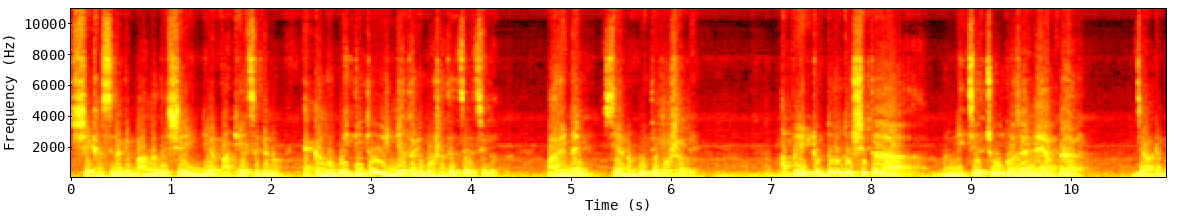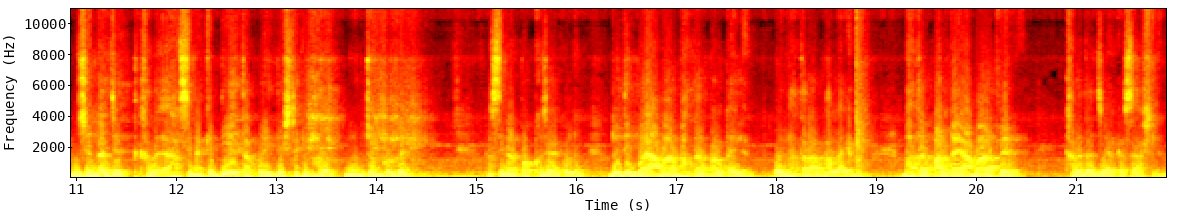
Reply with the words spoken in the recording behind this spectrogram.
শেখ হাসিনাকে বাংলাদেশে ইন্ডিয়া পাঠিয়েছে কেন? একানব্বইতেই তো ইন্ডিয়া তাকে বসাতে চেয়েছিল। পারে নাই, ছিয়ানব্বইতে বসাবে। আপনার একটু দূরদর্শিতা নিচে চুল গজায় নেয় আপনার, যে আপনি বুঝেন না যে হাসিনাকে দিয়ে তারপর এই দেশটাকে ভারত নিয়ন্ত্রণ করবে। হাসিনার পক্ষ জয় করলেন। দুই দিন পরে আবার ভাতার পাল্টাইলেন। ওই ভাতার আর ভালো লাগে না। ভাতার পাল্টায় আবার ফের খালেদা জিয়ার কাছে আসলেন।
